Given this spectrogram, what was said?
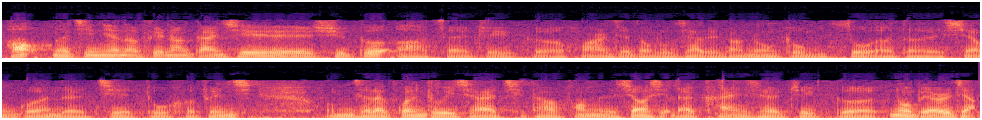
好，那今天呢，非常感谢徐哥啊，在这个华尔街道陆家嘴当中给我们做的相关的解读和分析。我们再来关注一下其他方面的消息，来看一下这个诺贝尔奖。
